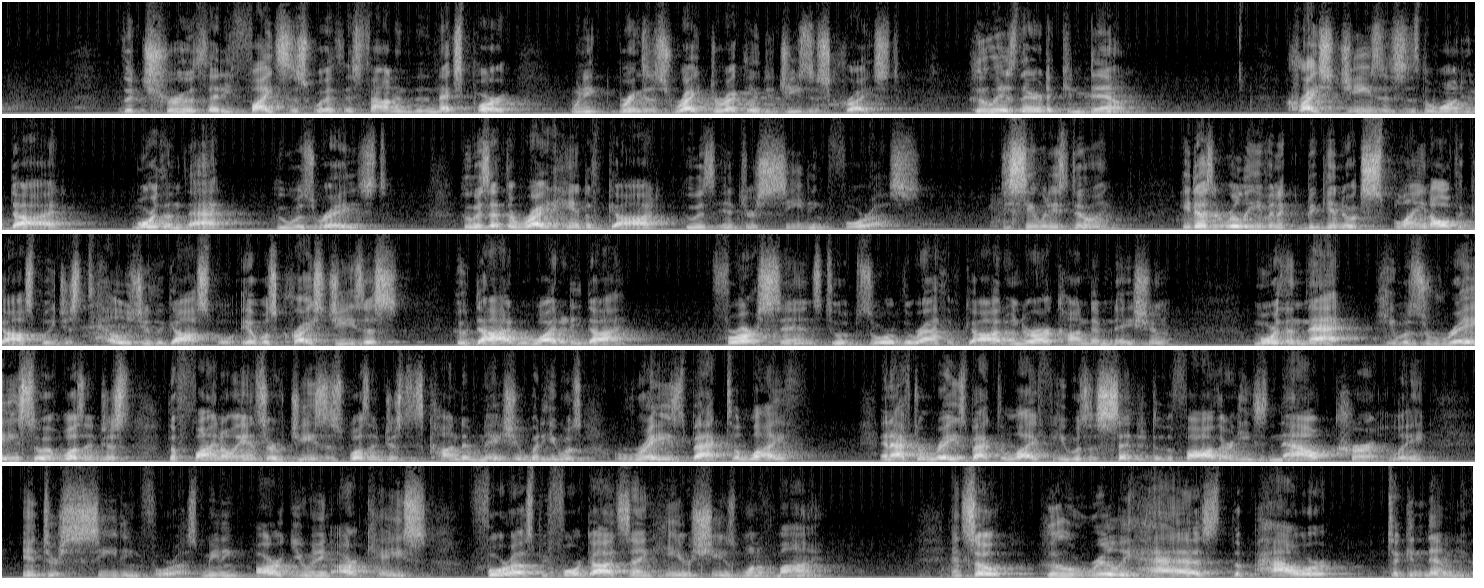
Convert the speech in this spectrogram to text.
The truth that he fights us with is found in the next part when he brings us right directly to Jesus Christ. Who is there to condemn? Christ Jesus is the one who died. More than that, who was raised, who is at the right hand of God, who is interceding for us. Do you see what he's doing? He doesn't really even begin to explain all the gospel, he just tells you the gospel. It was Christ Jesus who died. Well, why did he die? For our sins, to absorb the wrath of God under our condemnation. More than that, he was raised, so it wasn't just the final answer of Jesus, wasn't just his condemnation, but he was raised back to life. And after raised back to life, he was ascended to the Father, and he's now currently interceding for us, meaning arguing our case for us before God, saying, He or she is one of mine. And so, who really has the power to condemn you?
